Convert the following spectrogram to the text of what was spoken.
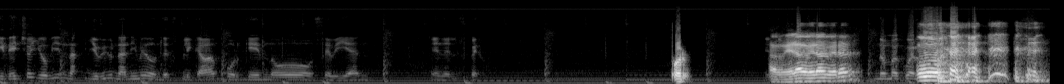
Y de hecho yo vi, yo vi un anime donde explicaban por qué no se veían en el espejo. Por... A ver, a ver, a ver. a ver. No me acuerdo. Uh,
